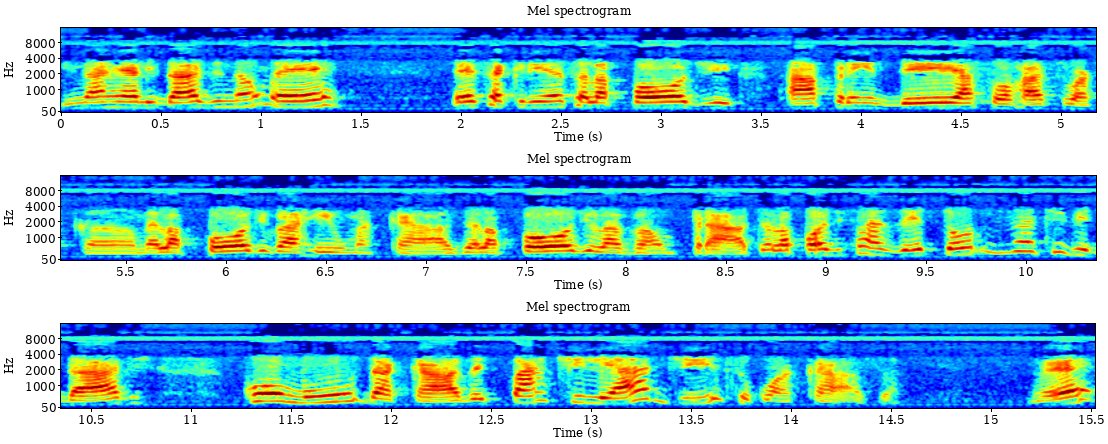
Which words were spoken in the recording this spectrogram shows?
E na realidade não é. Essa criança ela pode aprender a forrar sua cama, ela pode varrer uma casa, ela pode lavar um prato, ela pode fazer todas as atividades comuns da casa e partilhar disso com a casa, né?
